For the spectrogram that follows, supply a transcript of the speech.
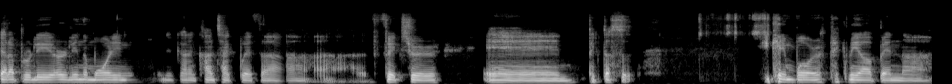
Got up really early in the morning got in contact with uh, uh, Fixer and picked us. He came over, picked me up, and uh,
